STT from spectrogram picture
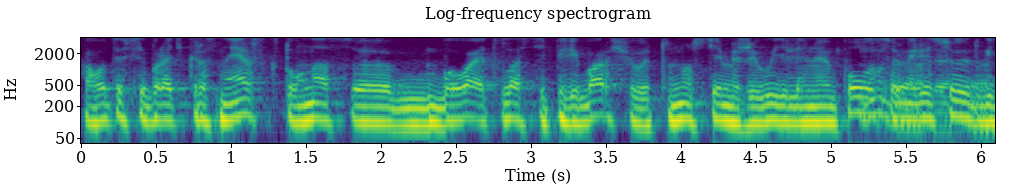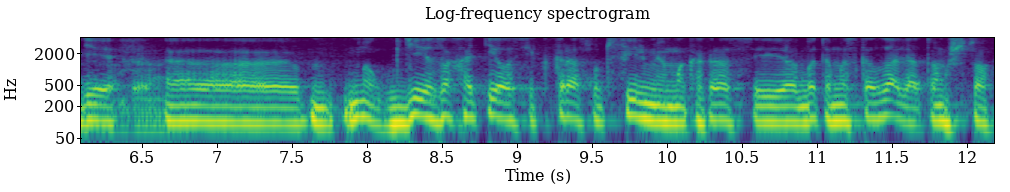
А вот если брать Красноярск, то у нас э, бывает власти перебарщивают, ну, с теми же выделенными полосами ну, да, рисуют, да, где, да, да. Э, ну, где захотелось. И как раз вот в фильме мы как раз и об этом и сказали, о том, что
